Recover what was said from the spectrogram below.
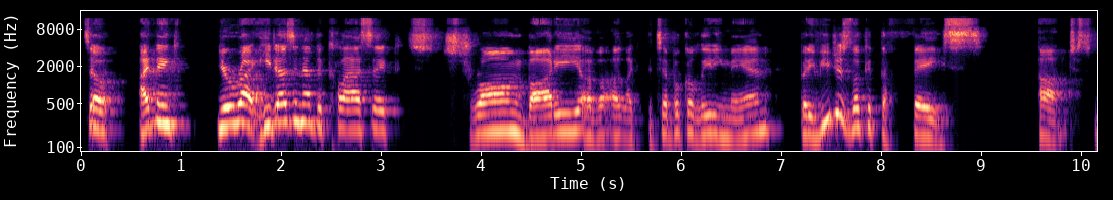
So I think you're right. He doesn't have the classic strong body of a, like the typical leading man. But if you just look at the face, uh, just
